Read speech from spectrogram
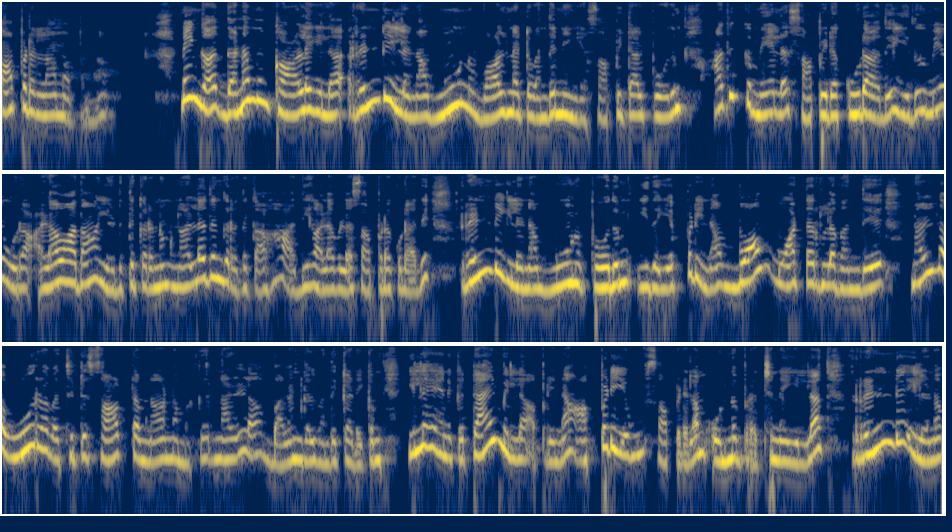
சாப்பிடலாம் அப்படின்னா நீங்கள் தினமும் காலையில் ரெண்டு இல்லைன்னா மூணு வால்நட் வந்து நீங்கள் சாப்பிட்டால் போதும். அதுக்கு மேலே சாப்பிடக்கூடாது. எதுவுமே ஒரு அளவாக தான் எடுத்துக்கிறணும். நல்லதுங்கிறதுக்காக அதிக அளவில் சாப்பிடக்கூடாது. ரெண்டு இல்லைன்னா மூணு போதும். இதை எப்படின்னா வார்ம் வாட்டரில் வந்து நல்லா ஊற வச்சுட்டு சாப்பிட்டோம்னா நமக்கு நல்ல பலன்கள் வந்து கிடைக்கும். இல்லை எனக்கு டைம் இல்லை அப்படின்னா அப்படியும் சாப்பிடலாம். ஒன்றும் பிரச்சனை இல்லை. ரெண்டு இல்லைன்னா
